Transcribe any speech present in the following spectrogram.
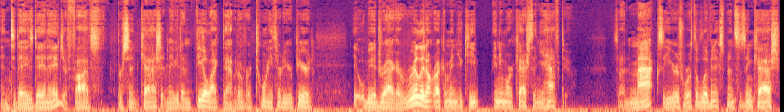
In today's day and age, at 5% cash, it maybe doesn't feel like that, but over a 20, 30 year period, it will be a drag. I really don't recommend you keep any more cash than you have to. So at max, a year's worth of living expenses in cash,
